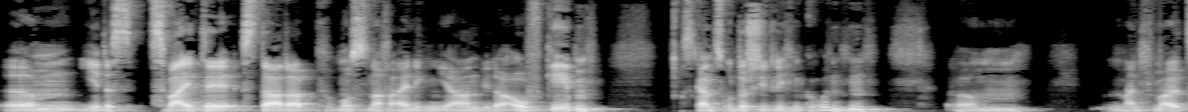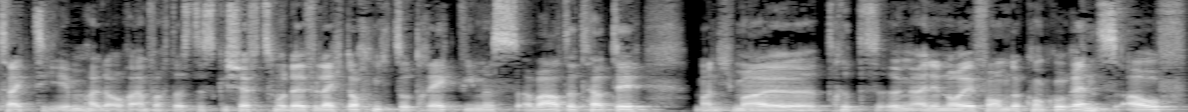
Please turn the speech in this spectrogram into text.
ähm, jedes zweite Startup muss nach einigen Jahren wieder aufgeben, aus ganz unterschiedlichen Gründen. Ähm, manchmal zeigt sich eben halt auch einfach, dass das Geschäftsmodell vielleicht doch nicht so trägt, wie man es erwartet hatte. Manchmal tritt irgendeine neue Form der Konkurrenz auf.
